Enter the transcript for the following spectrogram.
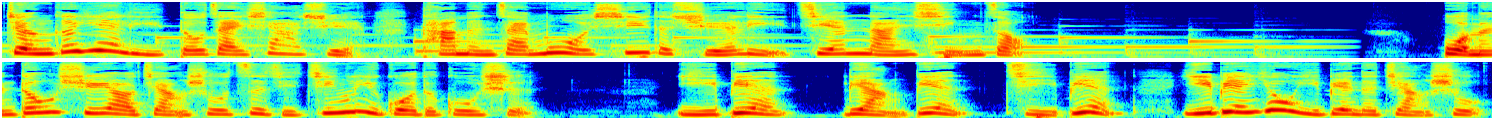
整个夜里都在下雪。他们在莫西的雪里艰难行走。我们都需要讲述自己经历过的故事，一遍、两遍、几遍，一遍又一遍地讲述。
